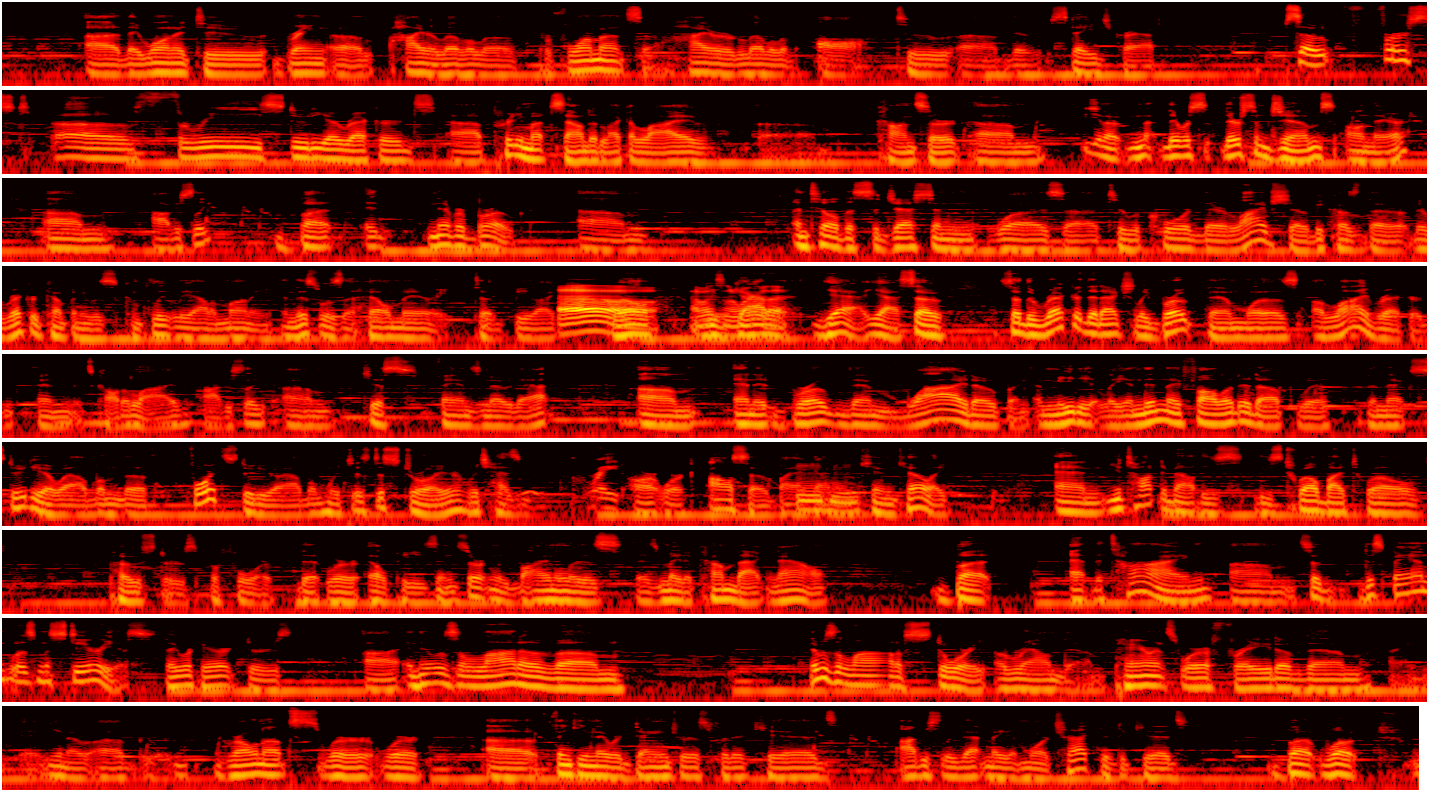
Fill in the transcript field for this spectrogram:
Uh, they wanted to bring a higher level of performance, a higher level of awe to uh, their stagecraft. So, first uh, three studio records uh, pretty much sounded like a live concert. Um, you know, n- there was there's some gems on there, um, obviously, but it never broke um, until the suggestion was uh, to record their live show because the the record company was completely out of money, and this was a hail mary to be like, oh, well, I wasn't gotta, yeah, yeah. So so the record that actually broke them was a live record, and it's called Alive, obviously. Um, Kiss fans know that. Um, and it broke them wide open immediately. And then they followed it up with the next studio album, the fourth studio album, which is Destroyer, which has great artwork also by a mm-hmm. guy named. Ken Kelly. And you talked about these these 12 by 12 posters before that were LPs, and certainly vinyl is has made a comeback now. But at the time, um, so this band was mysterious. They were characters, uh, and there was a lot of um, there was a lot of story around them. Parents were afraid of them. You know, uh, grown-ups were were uh, thinking they were dangerous for their kids. Obviously, that made it more attractive to kids. But what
